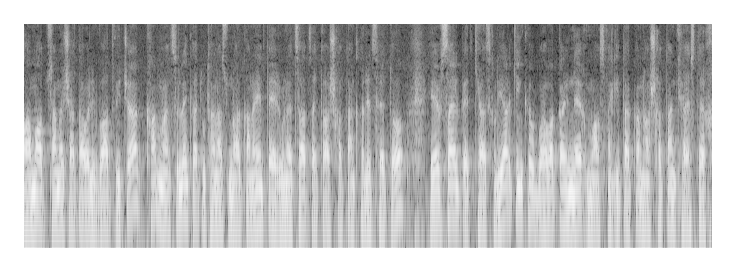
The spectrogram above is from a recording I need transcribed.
համատության մեջ շատ ավելի վատ վիճակ, քան ունեցել ենք այդ 80-ականներին տեղի ունեցած այդ աշխատանքներից հետո, եւ սա էլ պետք է հասկանալ։ Իհարկե ինքը բավականին նեղ մասնագիտական աշխատանք է այստեղ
